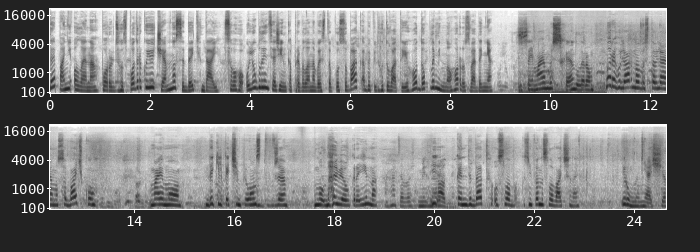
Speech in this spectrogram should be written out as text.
Це пані Олена. Поруч з господаркою чемно сидить Дай. Свого улюбленця жінка привела на виставку собак, аби підготувати його до племінного розведення. Займаємось з хендлером. Ми регулярно виставляємо собачку. Маємо декілька чемпіонств вже. Молдавія, Україна Ага, це ваш і кандидат у Слов... чемпіона Словаччини і Румунія ще.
